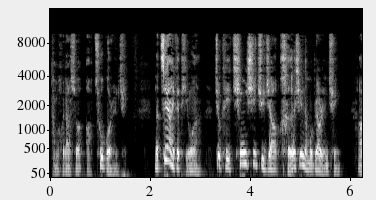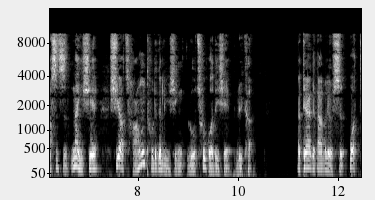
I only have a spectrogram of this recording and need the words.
他们回答说：哦，出国人群。那这样一个提问啊，就可以清晰聚焦核心的目标人群啊，是指那一些需要长途的一个旅行，如出国的一些旅客。那第二个 W 是 What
